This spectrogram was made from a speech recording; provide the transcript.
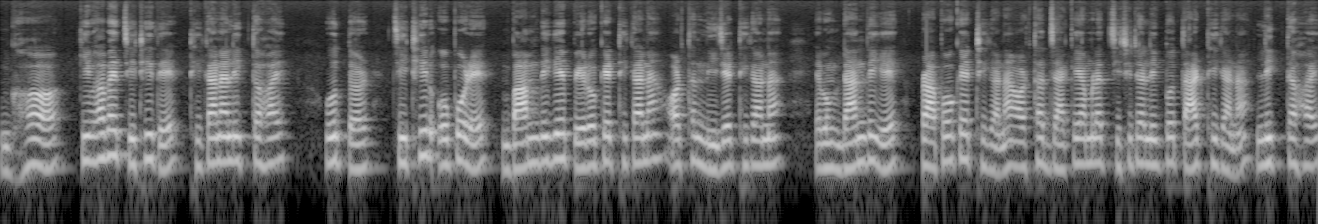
ঘ, কীভাবে চিঠিতে ঠিকানা লিখতে হয়? উত্তর, চিঠির ওপরে বাম দিকে প্রেরকের ঠিকানা, অর্থাৎ নিজের ঠিকানা, এবং ডান দিকে প্রাপকের ঠিকানা, অর্থাৎ যাকে আমরা চিঠিটা লিখব তার ঠিকানা লিখতে হয়।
